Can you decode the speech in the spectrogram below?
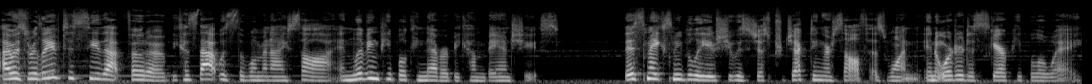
I was relieved to see that photo because that was the woman I saw, and living people can never become banshees. This makes me believe she was just projecting herself as one in order to scare people away.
